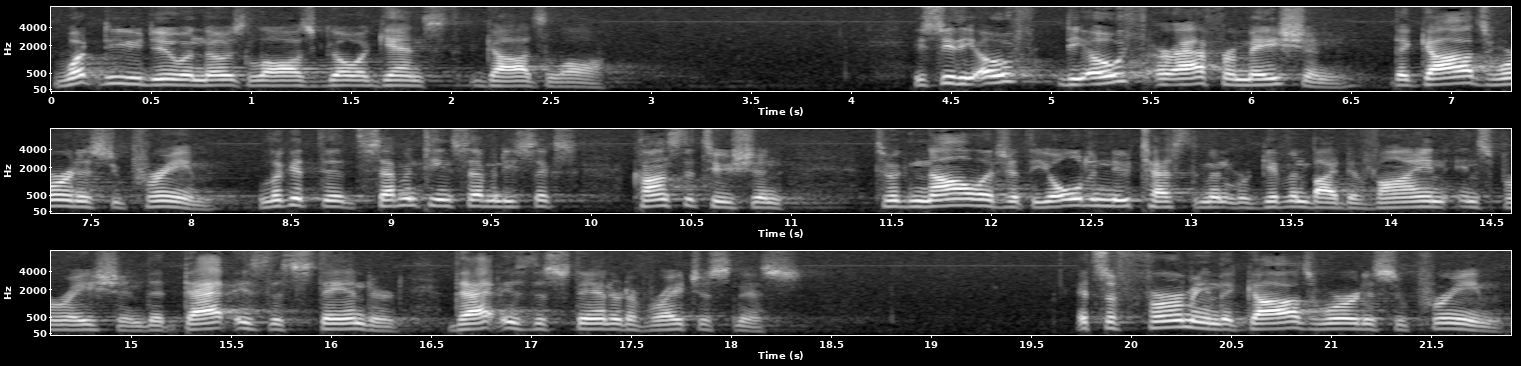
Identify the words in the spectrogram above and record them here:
what do you do when those laws go against God's law? You see, the oath, the oath or affirmation that God's word is supreme. Look at the 1776 Constitution to acknowledge that the Old and New Testament were given by divine inspiration, that that is the standard. That is the standard of righteousness. It's affirming that God's word is supreme.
